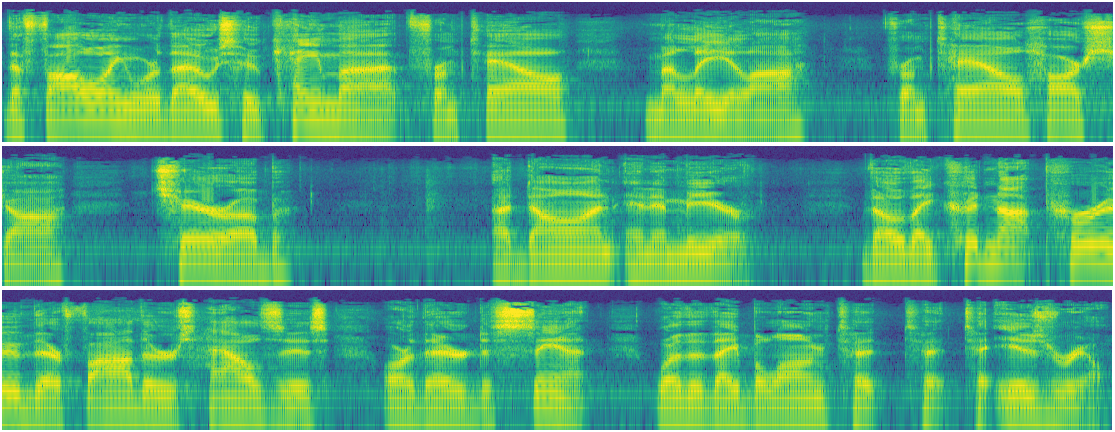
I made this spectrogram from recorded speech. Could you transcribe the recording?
The following were those who came up from Tel Melilah, from Tel Harsha, Cherub, Adon, and Emir. Though they could not prove their fathers' houses or their descent, whether they belonged to, to, to Israel.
